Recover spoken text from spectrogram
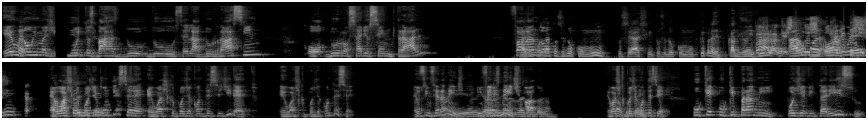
Eu é. não imagino muitas barras do, do, sei lá, do Racing ou do Rosário Central falando. Mas torcedor comum, você acha que torcedor comum, porque, por exemplo, o caso do Joinville. Claro, a questão dos uma, códigos. Uma tese, eu acho que pode de... acontecer. Eu acho que pode acontecer direto. Eu acho que pode acontecer. Eu, sinceramente, eu infelizmente, já, já falo. Eu acho não, que pode bem. acontecer. O que, o que para mim pode evitar isso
